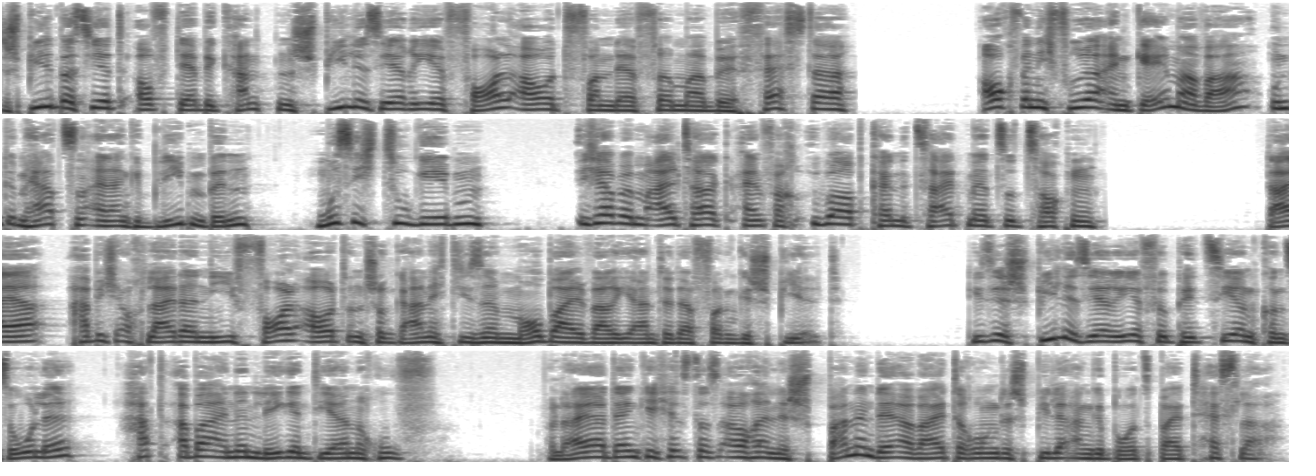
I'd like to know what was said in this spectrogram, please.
Das Spiel basiert auf der bekannten Spieleserie Fallout von der Firma Bethesda. Auch wenn ich früher ein Gamer war und im Herzen einer geblieben bin, muss ich zugeben, ich habe im Alltag einfach überhaupt keine Zeit mehr zu zocken. Daher habe ich auch leider nie Fallout und schon gar nicht diese Mobile-Variante davon gespielt. Diese Spieleserie für PC und Konsole hat aber einen legendären Ruf. Von daher denke ich, ist das auch eine spannende Erweiterung des Spieleangebots bei Tesla.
